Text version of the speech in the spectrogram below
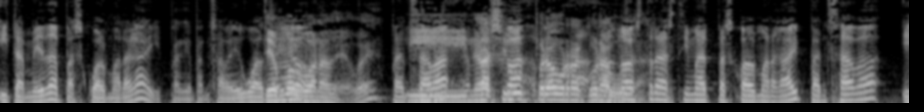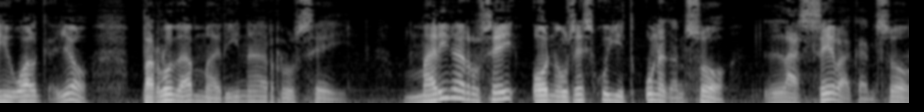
i també de Pasqual Maragall, perquè pensava igual Té que molt jo. bona veu, eh? Pensava, I no ha sigut prou reconeguda. El nostre estimat Pasqual Maragall pensava igual que jo. Parlo de Marina Rossell. Marina Rossell, on us he escollit una cançó, la seva cançó.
